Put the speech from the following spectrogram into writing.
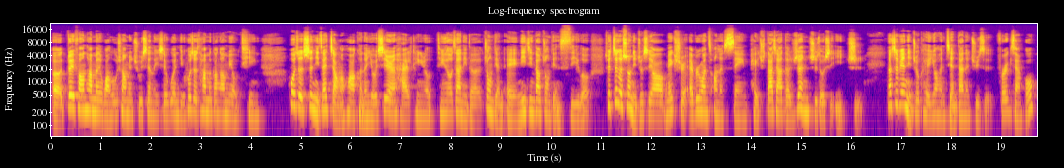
呃对方他们网络上面出现了一些问题，或者他们刚刚没有听。或者是你在讲的话，可能有一些人还停留停留在你的重点 A，你已经到重点 C 了，所以这个时候你就是要 make sure everyone's on the same page，大家的认知都是一致。那这边你就可以用很简单的句子，For example,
